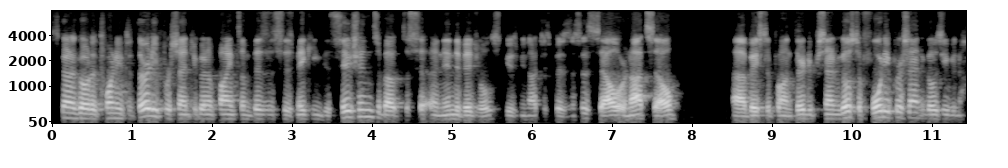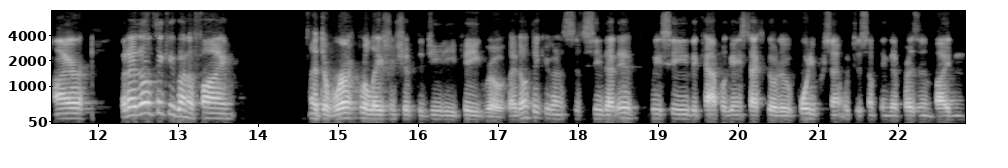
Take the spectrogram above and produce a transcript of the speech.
It's going to go to 20 to 30 percent. You're going to find some businesses making decisions about the, and individuals, excuse me, not just businesses, sell or not sell, uh, based upon 30 percent. It goes to 40 percent. It goes even higher. But I don't think you're going to find a direct relationship to GDP growth. I don't think you're going to see that if we see the capital gains tax go to 40%, which is something that President Biden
